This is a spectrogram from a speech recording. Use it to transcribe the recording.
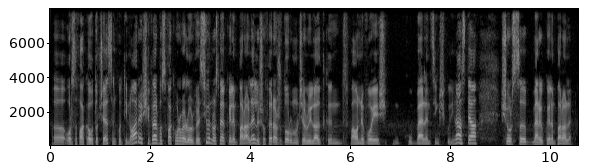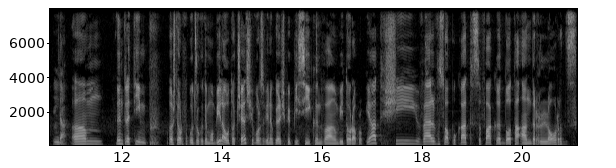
uh, or să facă autochess în continuare și Valve o să facă propriile lor versiuni, or să meargă cu ele în paralel, își oferă ajutor unul celuilalt când au nevoie și cu balancing și cu din astea și or să meargă cu ele în paralel. Da. Um, între timp, ăștia au făcut jocul de mobil, AutoChess, și vor să vină cu el și pe PC cândva în viitorul apropiat și Valve s-a apucat să facă Dota Underlords,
